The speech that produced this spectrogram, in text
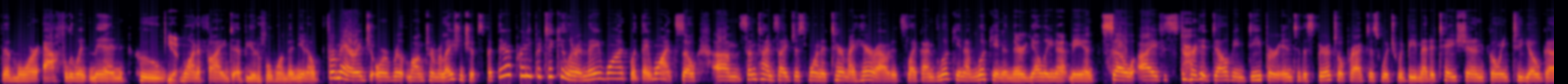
the more affluent men who yeah. want to find a beautiful woman, you know, for marriage or re- long term relationships. But they're pretty particular and they want what they want. So um, sometimes I just want to tear my hair out. It's like I'm looking, I'm looking, and they're yelling at me. And so I've started delving deeper into the spiritual practice, which would be meditation, going to yoga,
